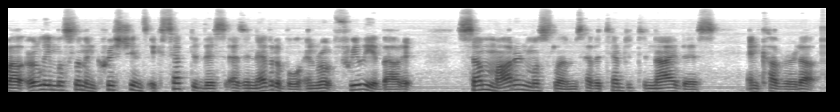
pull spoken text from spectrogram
While early Muslim and Christians accepted this as inevitable and wrote freely about it, some modern Muslims have attempted to deny this and cover it up.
